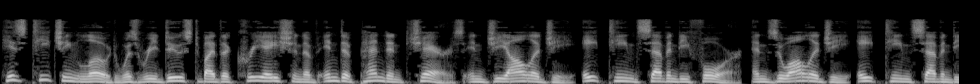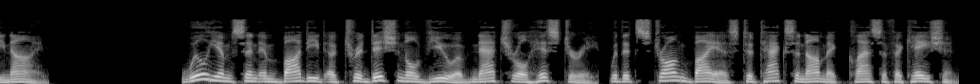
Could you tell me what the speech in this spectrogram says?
His teaching load was reduced by the creation of independent chairs in geology 1874, and zoology 1879. Williamson embodied a traditional view of natural history, with its strong bias to taxonomic classification.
